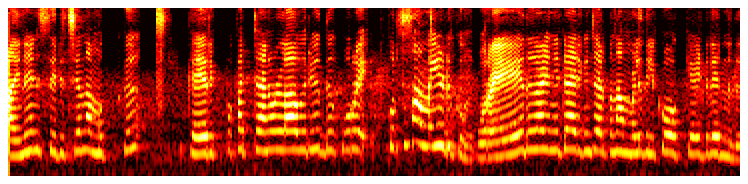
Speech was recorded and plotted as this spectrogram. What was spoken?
അതിനനുസരിച്ച് നമുക്ക് കയറി പറ്റാനുള്ള ഒരു ഇത് കുറേ കുറച്ച് സമയം എടുക്കും. കുറേ ഇത് കഴിഞ്ഞിട്ടായിരിക്കും ചിലപ്പോൾ നമ്മൾ ഇതിലേക്ക് ഓക്കെ ആയിട്ട് വരുന്നത്.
